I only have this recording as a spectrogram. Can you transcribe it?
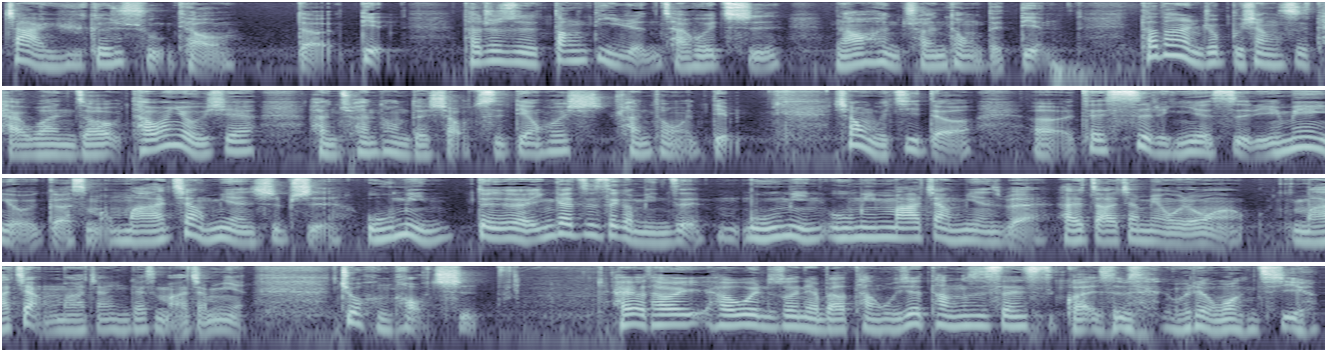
炸鱼跟薯条的店。它就是当地人才会吃，然后很传统的店。它当然就不像是台湾，你知道，台湾有一些很传统的小吃店或是传统的店。像我记得，呃，在四零夜市里面有一个什么麻酱面，是不是？无名，对对对，应该是这个名字，无名无名麻酱面，是不是？还是炸酱面？我都忘了。麻酱麻酱应该是麻酱面，就很好吃。还有他会，他会问你说你要不要汤？我记得汤是三十块，是不是？我有点忘记了。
